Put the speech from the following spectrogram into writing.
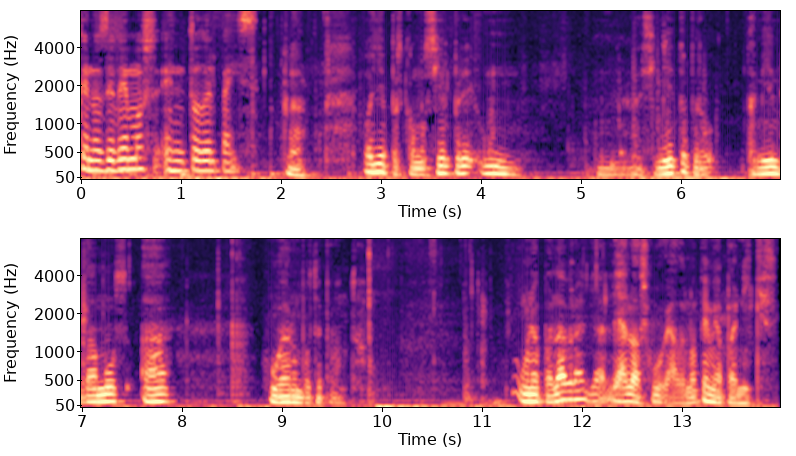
que nos debemos en todo el país. Claro. Oye, pues como siempre, un, agradecimiento, pero también vamos a jugar un bote pronto. Una palabra, ya, ya lo has jugado, no te me apaniques.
